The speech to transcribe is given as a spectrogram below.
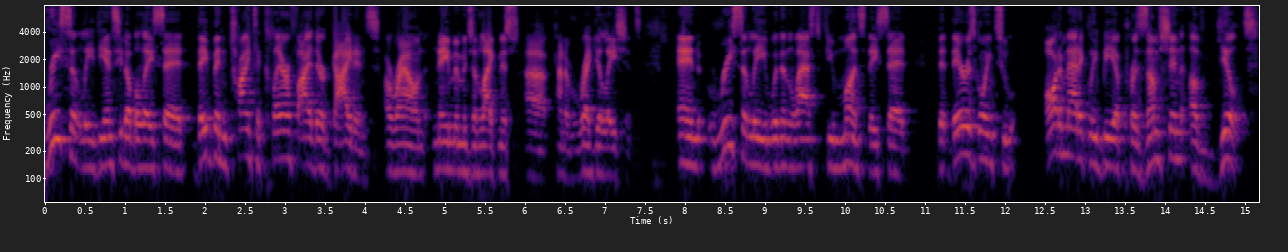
recently the NCAA said they've been trying to clarify their guidance around name, image, and likeness uh, kind of regulations. And recently, within the last few months, they said that there is going to automatically be a presumption of guilt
